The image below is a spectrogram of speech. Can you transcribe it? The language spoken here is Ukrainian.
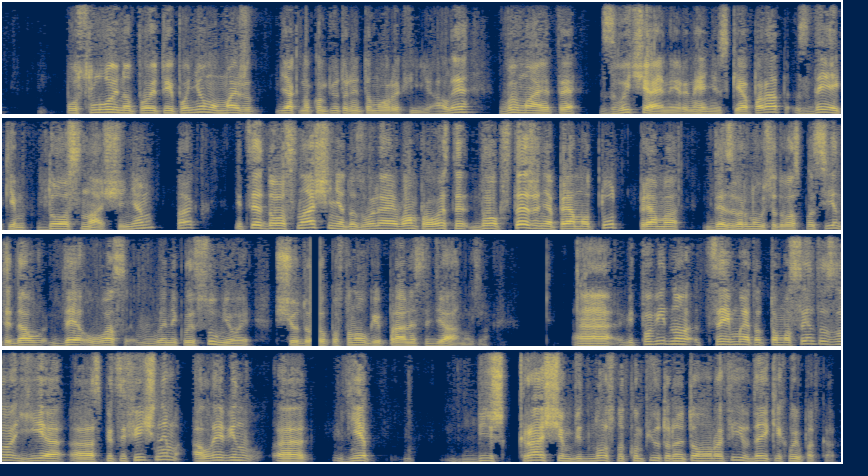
послойно пройти по ньому, майже як на комп'ютерній томографії. Але ви маєте звичайний рентгенівський апарат з деяким дооснащенням, так? І це дооснащення дозволяє вам провести дообстеження прямо тут, прямо де звернувся до вас пацієнт, і дав, де у вас виникли сумніви щодо постановки правильності діагнозу. Е, Відповідно, цей метод томосинтезу є е, специфічним, але він е, є більш кращим відносно комп'ютерної томографії в деяких випадках.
